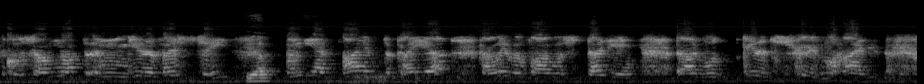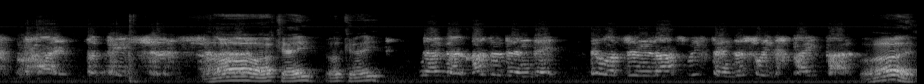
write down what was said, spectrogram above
because I'm not in university, yep. have, I have to pay out. However, if I was studying, I would get it through my, my professors. Oh, okay, okay. No, but other than that, it was in last week's and this week's paper. Right.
